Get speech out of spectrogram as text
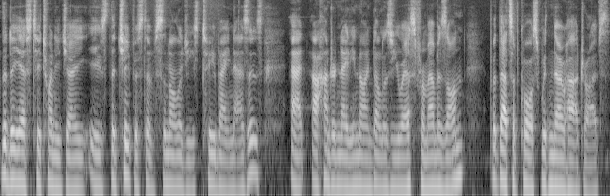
The DS220J is the cheapest of Synology's 2-bay NASs at $189 US from Amazon, but that's of course with no hard drives.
